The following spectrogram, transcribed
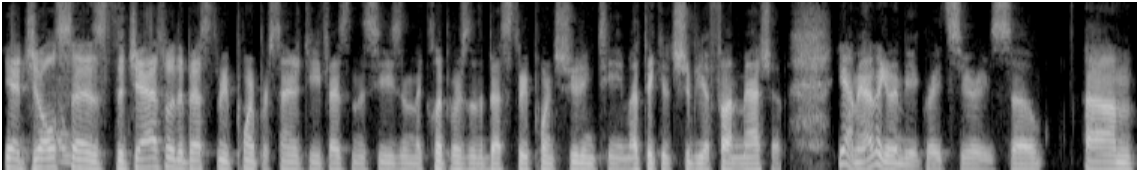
yeah, Joel says the Jazz were the best three point percentage defense in the season. The Clippers are the best three point shooting team. I think it should be a fun matchup. Yeah, I mean, I think it's going to be a great series. So, um,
